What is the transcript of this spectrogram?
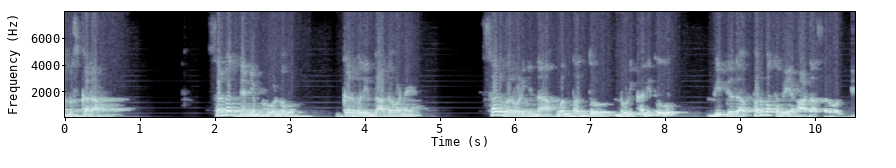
ನಮಸ್ಕಾರ. ಸರ್ವಜ್ಞ ಎಂಬುವನು ಆದವಣೆ ಸರ್ವರೊಳಗಿನ ಒಂದೊಂದು ನುಡಿ ಕಲಿತು ವಿದ್ಯದ ಪರ್ವತವೇ ಆದ ಸರ್ವಜ್ಞ.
